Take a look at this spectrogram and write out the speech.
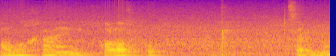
Ovu H&M olovku crnu.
